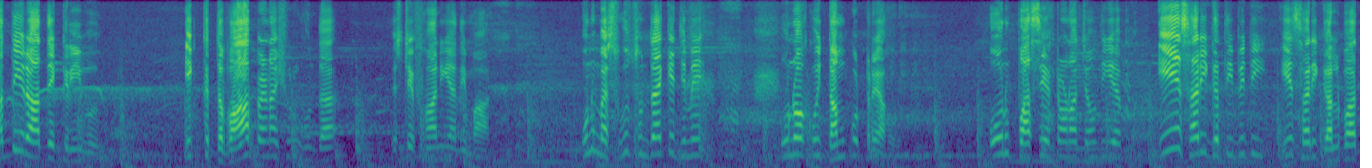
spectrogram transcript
ਅੱਧੀ ਰਾਤ ਦੇ ਕਰੀਬ ਇੱਕ ਦਬਾਅ ਪੈਣਾ ਸ਼ੁਰੂ ਹੁੰਦਾ ਸਟੇਫਾਨੀਆ ਦੀ ਮਾਂ ਉਹਨੂੰ ਮਹਿਸੂਸ ਹੁੰਦਾ ਕਿ ਜਿਵੇਂ ਉਹਨਾਂ ਕੋਈ ਦਮ ਘੁੱਟ ਰਿਹਾ ਹੋਵੇ। ਉਹਨੂੰ ਪਾਸੇ ਹਟਾਉਣਾ ਚਾਹੁੰਦੀ ਹੈ। ਇਹ ਸਾਰੀ ਗਤੀਵਿਧੀ, ਇਹ ਸਾਰੀ ਗੱਲਬਾਤ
